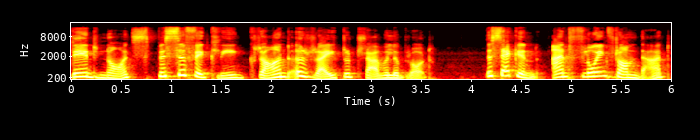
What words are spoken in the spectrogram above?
did not specifically grant a right to travel abroad. The second, and flowing from that,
